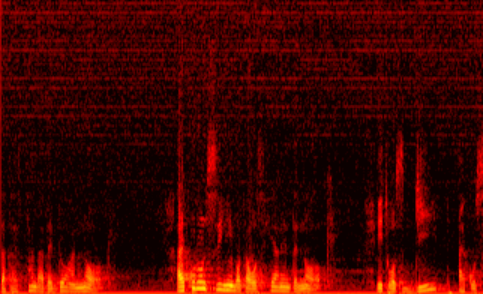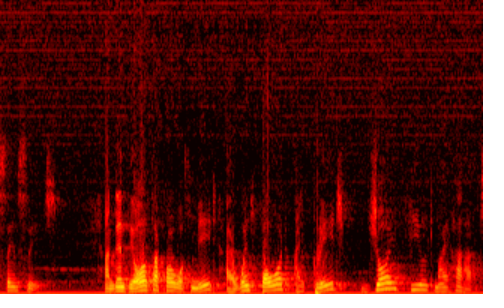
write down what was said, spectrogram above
that I stand at the door and knock. I couldn't see him, but I was hearing the knock. It was deep. I could sense it. And then the altar call was made. I went forward. I prayed. Joy filled my heart.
